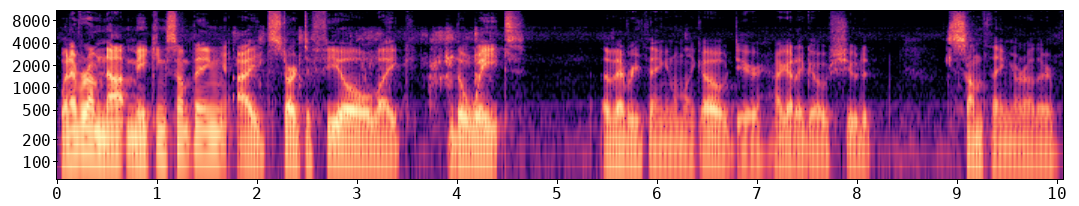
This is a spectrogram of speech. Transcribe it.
Whenever I'm not making something, I start to feel like the weight of everything, and I'm like, oh dear, I gotta go shoot a something or other.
